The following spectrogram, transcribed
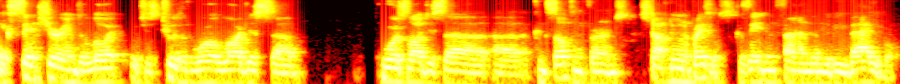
Accenture, and Deloitte, which is two of the world's largest uh, world's largest uh, uh, consulting firms stopped doing appraisals because they didn't find them to be valuable.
